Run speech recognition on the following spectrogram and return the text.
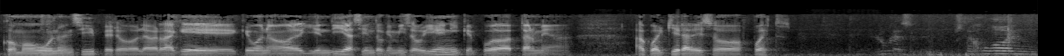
como uno en sí, pero la verdad que, que, bueno, hoy en día siento que me hizo bien y que puedo adaptarme a, a cualquiera de esos puestos. Lucas, usted jugó en,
